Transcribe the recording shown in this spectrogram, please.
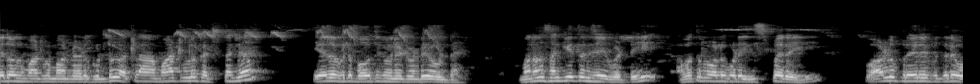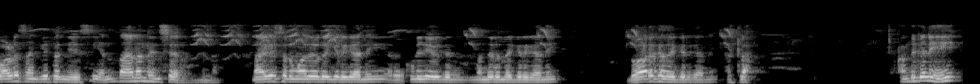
ఏదో ఒక మాటలు మాట్లాడుకుంటూ అట్లా ఆ మాటల్లో ఖచ్చితంగా ఏదో ఒకటి భౌతికమైనటువంటివి ఉంటాయి. మనం సంకీర్తన చేయబట్టి అవతల వాళ్ళు కూడా ఇన్స్పైర్ అయ్యి వాళ్ళు ప్రేరేపితులే వాళ్ళు సంగీతం చేసి ఎంత ఆనందించారు. నిన్న నాగేశ్వర మహాదేవ్ దగ్గర కానీ రుక్మిణీదేవి దగ్గర- మందిరం దగ్గర కానీ ద్వారక దగ్గర కానీ అట్లా. అందుకని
